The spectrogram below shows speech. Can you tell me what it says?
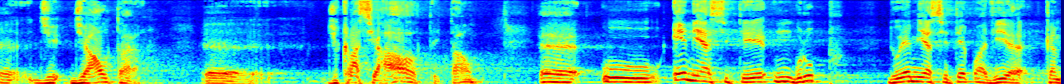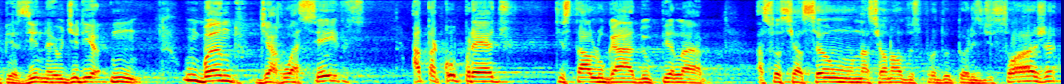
eh, de, de, alta, eh, de classe alta e tal, eh, o MST, um grupo do MST com a via campesina, eu diria um, um bando de arruaceiros atacou o prédio que está alugado pela Associação Nacional dos Produtores de Soja,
